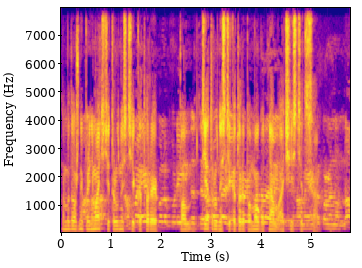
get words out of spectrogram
Но мы должны принимать эти трудности, которые, пом- те трудности, которые помогут нам очиститься. ஏற்றுக்கொள்ளணும்னா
